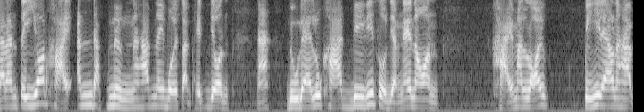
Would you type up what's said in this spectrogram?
การันตียอดขายอันดับหนึ่งนะครับในบริษัทเพชรยนต์นะ ดูแลลูกค้าดีที่สุดอย่างแน่นอน ขายมาร้อยปีที่แล้วนะครับ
